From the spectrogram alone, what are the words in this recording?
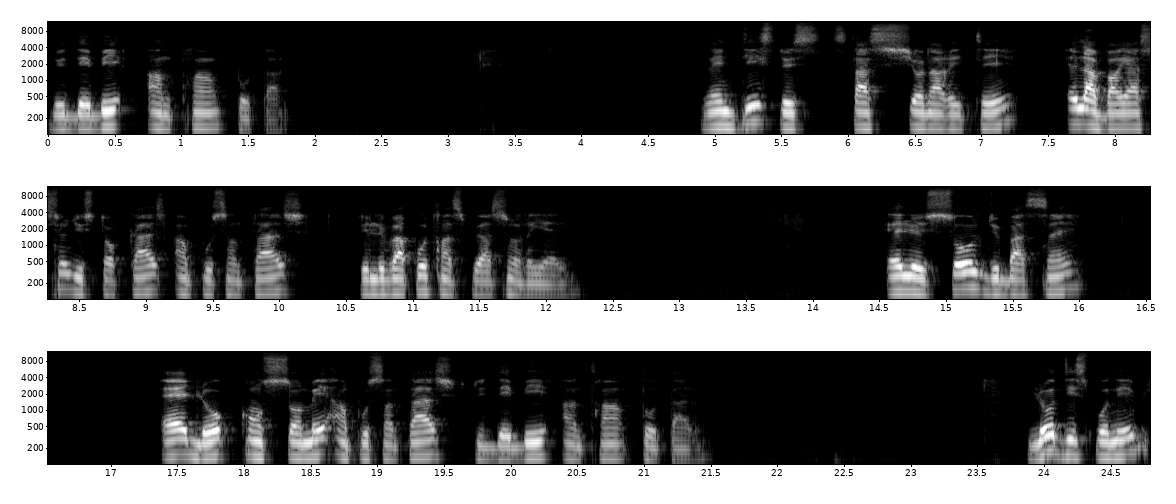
du débit entrant total. L'indice de stationnarité est la variation du stockage en pourcentage de l'évapotranspiration réelle. Et le sol du bassin est l'eau consommée en pourcentage du débit entrant total. L'eau disponible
